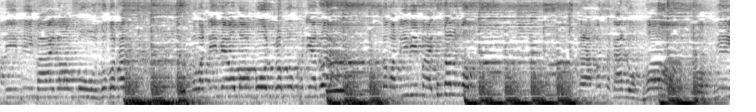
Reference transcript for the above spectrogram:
วัสดีพี่บายน้องสู่สุขครับ สวัสดีแมวมองโบนกรมลมคเนียด้วย สวัสดีพี่ใหม่ทุกท่านครับผมกราบมัสการหลวงพ่อหลวงพี่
